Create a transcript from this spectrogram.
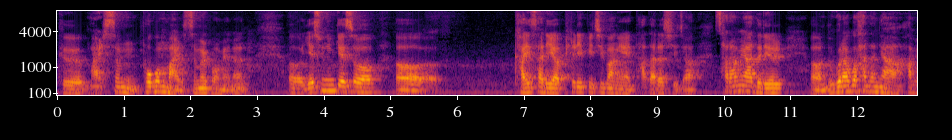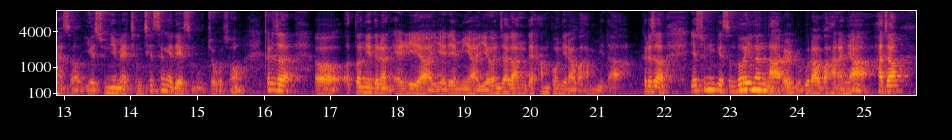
그 말씀 복음 말씀을 보면은 어, 예수님께서 어, 가이사리아 필리피 지방에 다다르시자 사람의 아들을 어, 누구라고 하느냐 하면서 예수님의 정체성에 대해서 묻죠? 그래서 어, 어떤 이들은 엘리야, 예레미야, 예언자 가운데 한 분이라고 합니다. 그래서 예수님께서 너희는 나를 누구라고 하느냐 하자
